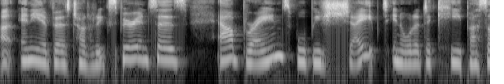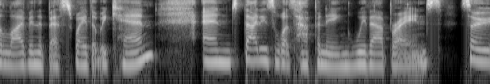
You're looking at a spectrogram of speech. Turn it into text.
uh, any adverse childhood experiences, our brains will be shaped in order to keep us alive in the best way that we can. And that is what's happening with our brains. So,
